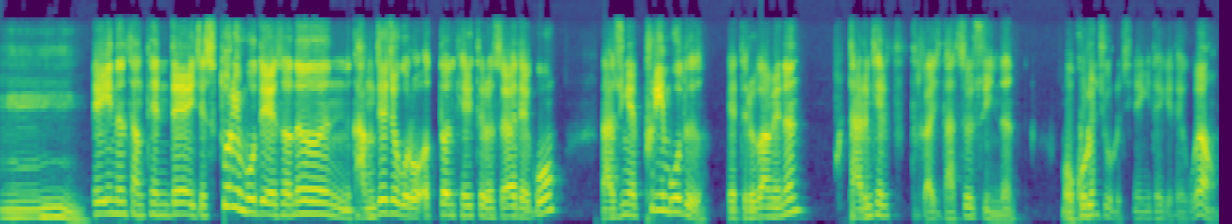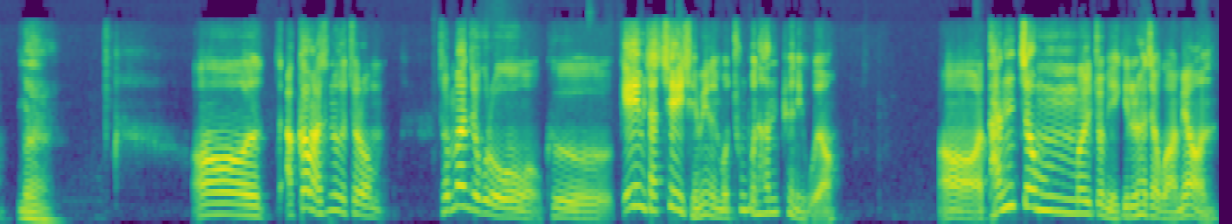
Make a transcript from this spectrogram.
음. 돼 있는 상태인데 이제 스토리 모드에서는 강제적으로 어떤 캐릭터를 써야 되고 나중에 프리 모드에 들어가면은 다른 캐릭터들까지 다 쓸 수 있는 뭐 그런 식으로 진행이 되게 되고요. 네. 어 아까 말씀드린 것처럼 전반적으로 그 게임 자체의 재미는 뭐 충분한 편이고요. 어 단점을 좀 얘기를 하자고 하면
